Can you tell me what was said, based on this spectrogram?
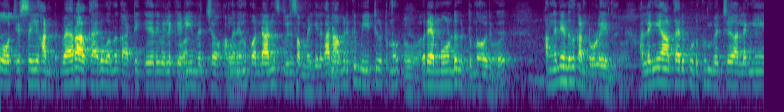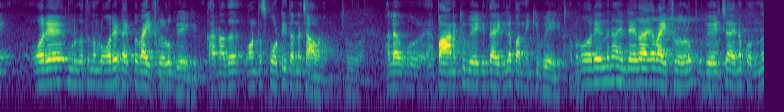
പോർച്ചേസ് ഈ ഹണ്ട് വേറെ ആൾക്കാർ വന്ന് കാട്ടി കയറി വല്ല കെടിയും വെച്ചോ അങ്ങനെയൊന്നും കൊല്ലാനും ഇവർ സമ്മതിക്കില്ല. കാരണം അവർക്ക് മീറ്റ് കിട്ടുന്നു ഒരു എമൗണ്ട് കിട്ടുന്നു അവർക്ക്. അങ്ങനെയാണ് ഇത് കൺട്രോൾ ചെയ്യുന്നത്. അല്ലെങ്കിൽ ആൾക്കാർ കൊടുക്കും വെച്ച് അല്ലെങ്കിൽ ഒരേ മൃഗത്തിന് നമ്മൾ ഒരേ ടൈപ്പ് റൈഫിളുകൾ ഉപയോഗിക്കും. കാരണം അത് ഓൺ ദ സ്പോട്ടിൽ തന്നെ ചാവണം. അല്ല പാനയ്ക്ക് ആനയ്ക്ക് ഉപയോഗിക്കുന്നതായിരിക്കില്ല പന്നിക്ക് ഉപയോഗിക്കുന്നത് അപ്പോൾ ഓരോന്നിനും അതിന്റേതായ റൈഫിളുകളും ഉപയോഗിച്ച് അതിനെ കൊന്ന്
